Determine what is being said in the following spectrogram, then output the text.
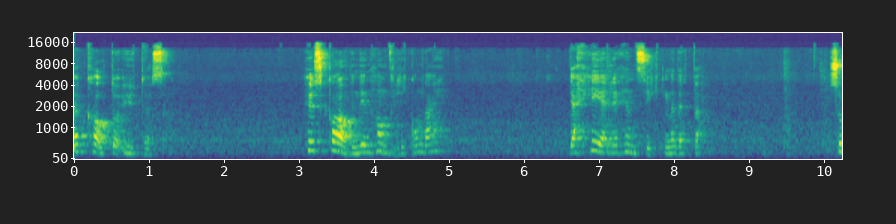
er kalt å utøse. Husk, gaven din handler ikke om deg. Det er hele hensikten med dette. Så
